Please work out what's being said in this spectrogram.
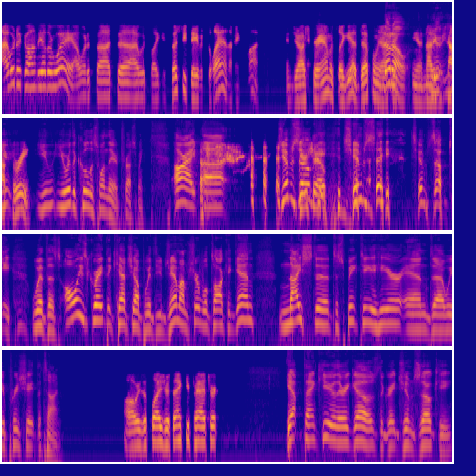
I would have gone the other way. I would have thought uh, I would like, especially David Glenn. I mean, come on, and Josh Graham. It's like, yeah, definitely. I no, think, no, you know, not You- even top you, three. You you were the coolest one there. Trust me. All right, uh, Jim. Szoke, Jim Z- Jim Szoke with us. Always great to catch up with you, Jim. I'm sure we'll talk again. Nice to to speak to you here, and uh, we appreciate the time. Always a pleasure. Thank you, Patrick. Yep, thank you. There he goes, the great Jim Szoke.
